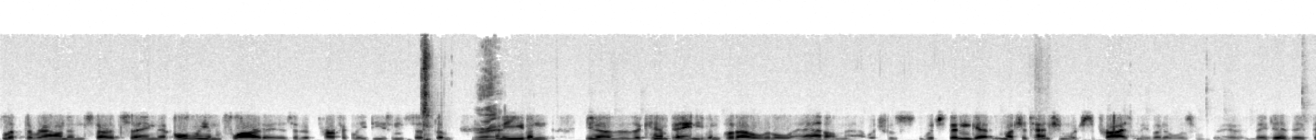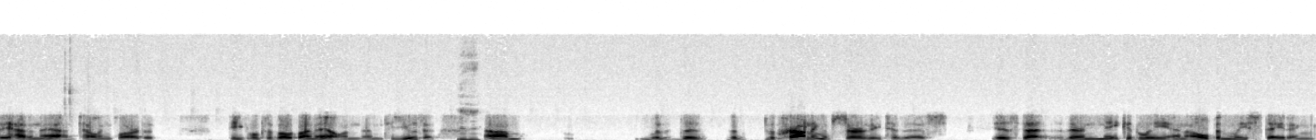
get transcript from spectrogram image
flipped around and started saying that only in Florida is it a perfectly decent system. Right. And he even, you know, the, campaign even put out a little ad on that, which was which didn't get much attention, which surprised me. But it was they did they they had an ad telling Florida people to vote by mail and, and to use it. Um, the, the the the crowning absurdity to this is that they're nakedly and openly stating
